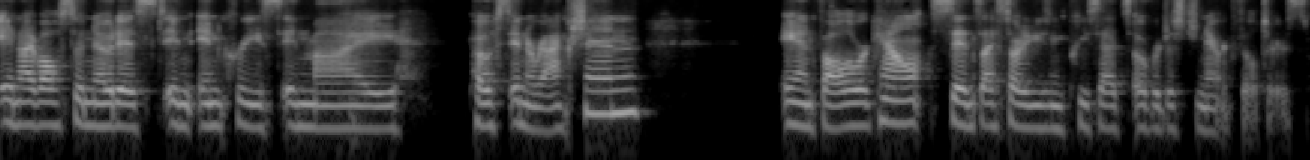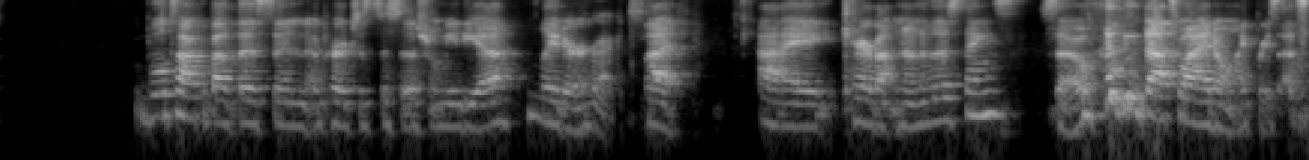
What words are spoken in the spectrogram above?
And I've also noticed an increase in my post interaction and follower count since I started using presets over just generic filters. We'll talk about this in approaches to social media later. Correct. But I care about none of those things. So that's why I don't like presets.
